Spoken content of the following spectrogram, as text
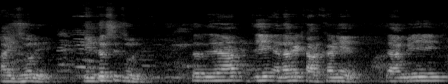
आयझोन आहे इंडस्ट्री झोन आहे. तर या जे येणारे कारखाने आहेत ते आम्ही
